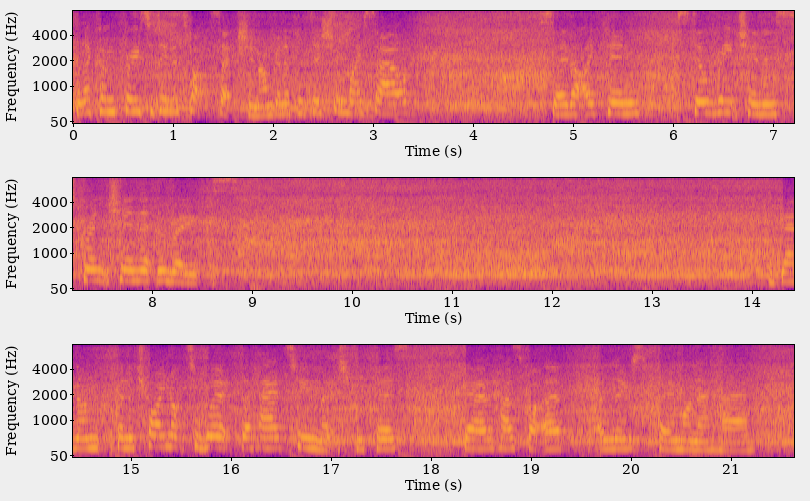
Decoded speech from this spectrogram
When I come through to do the top section I'm going to position myself so that I can still reach in and scrunch in at the roots Again, I'm going to try not to work the hair too much because Gail has got a, a loose perm on her hair.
